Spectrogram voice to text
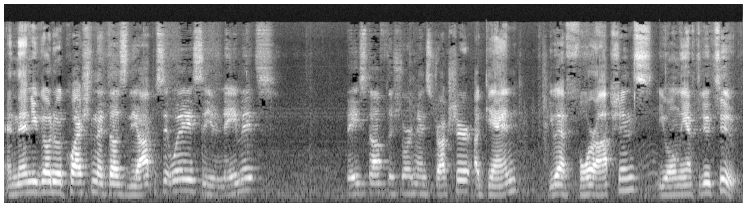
And then you go to a question that does the opposite way, so you name it based off the shorthand structure. Again, you have four options. You only have to do two.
